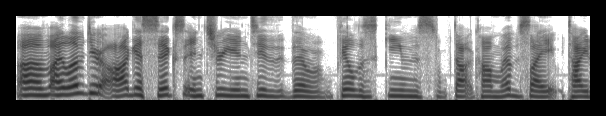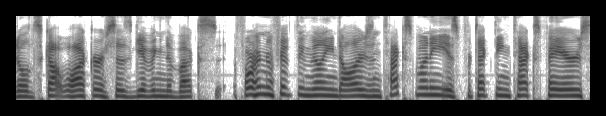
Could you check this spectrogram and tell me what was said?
Um, I loved your August 6th entry into the fieldofschemes.com website titled Scott Walker says giving the Bucks $450 million in tax money is protecting taxpayers.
